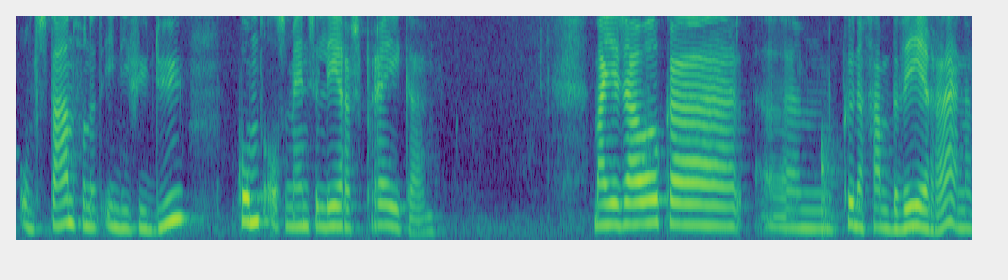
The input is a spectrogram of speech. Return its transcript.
ontstaan van het individu komt als mensen leren spreken. Maar je zou ook uh, um, kunnen gaan beweren, en dat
